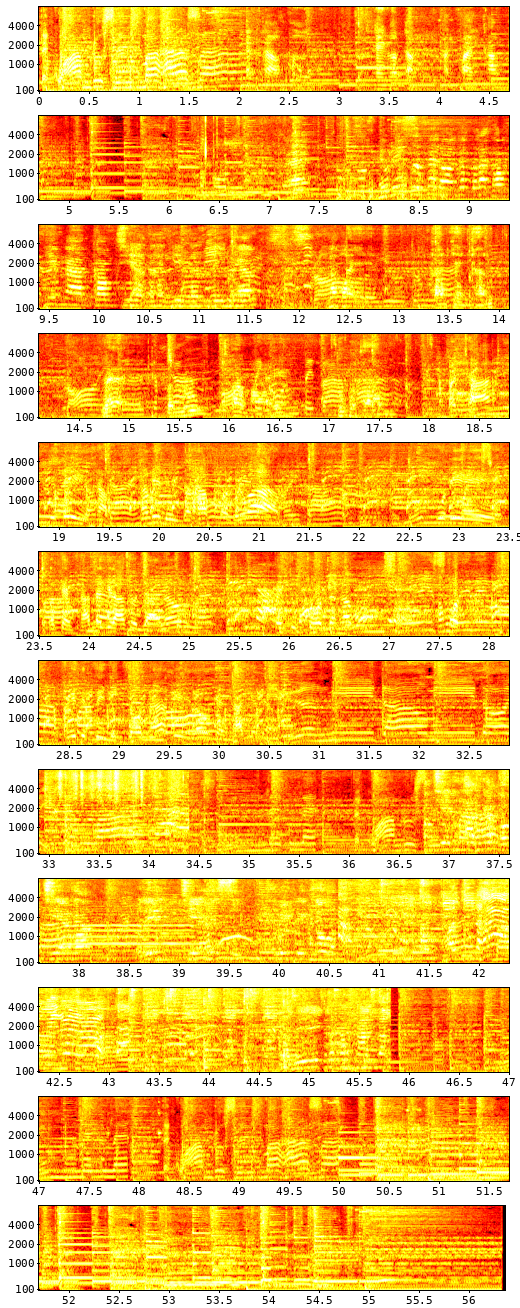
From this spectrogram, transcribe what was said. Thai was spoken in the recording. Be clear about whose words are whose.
Speaker 1: แต่ความรู้สึกมหาศาล
Speaker 2: กล่าวเปิดแข่งลำดับถัดไปครับผมและ
Speaker 3: เดี๋ยวนี้สุดแน่นอนครับตอนของทีมงานกองเชียร์แต่ละทีมแต่ละทีมนะครับ
Speaker 1: รอ
Speaker 3: ระบบ
Speaker 1: อยู่ตรง
Speaker 4: การแข่งขัน
Speaker 1: รอ
Speaker 4: และ
Speaker 1: เธอกับบ
Speaker 4: รรลุ
Speaker 1: ฉัน
Speaker 4: เป้าหมาย
Speaker 1: ไปคนไปตาม
Speaker 4: ทุกประการ
Speaker 5: ปัญชาที่ครับครั้งที่หนึ่งนะครับก็ถือว่า ผู้ที่มาแข่งขันนักกีฬาส่วนใหญ่แล้วเป็นชุมชนนะครับ ทั้งหมดมี14ชุมชนนะที่เราแข่งขันกันเดื
Speaker 1: อนมีดาวมีดอยข้างล่าเล็กๆแต่ความรู้สึก
Speaker 3: เชียร์ท่านครับกองเชียร์นะครับวันนี้เชียร์ให้สุดวิกฤตโก้วันนี้คณะกรรมการ
Speaker 1: มุมเล็กๆแต่ความรู้สึกมหาศาล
